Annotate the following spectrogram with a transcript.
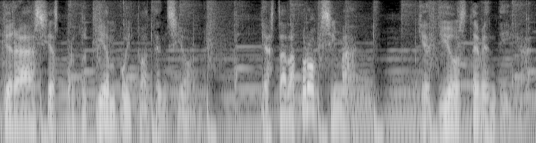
gracias por tu tiempo y tu atención. Y hasta la próxima. Que Dios te bendiga.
